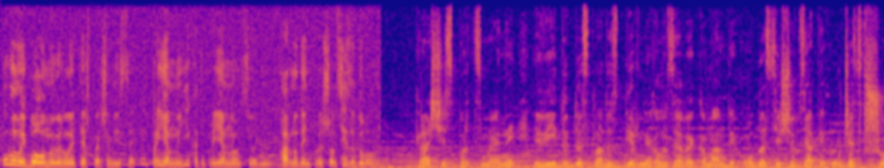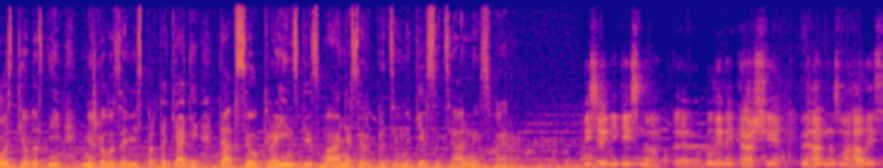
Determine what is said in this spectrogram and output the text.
по волейболу ми виграли теж перше місце. Приємно їхати, приємно сьогодні. Гарний день пройшов, всі задоволені. Кращі спортсмени війдуть до складу збірної галузевої команди області, щоб взяти участь в шостій обласній міжгалузевій спартакіаді та всеукраїнських змаганнях серед працівників соціальної сфери. Ви сьогодні дійсно е, були найкращі, ви гарно змагались,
